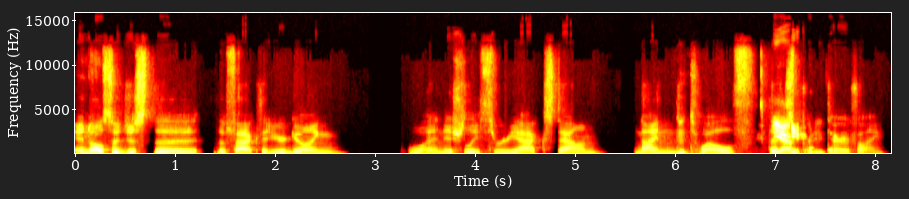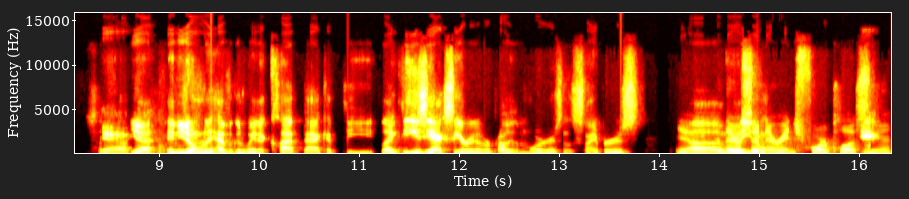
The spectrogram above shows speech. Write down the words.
And Yeah. also just the the fact that you're going what initially three acts down nine to 12 that's Mm-hmm. Yeah. pretty terrifying so Yeah. Yeah, and you don't really have a good way to clap back at the like the easy acts to get rid of are probably the mortars and the snipers. yeah Uh, and they're but you sitting don't- at range four plus yeah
